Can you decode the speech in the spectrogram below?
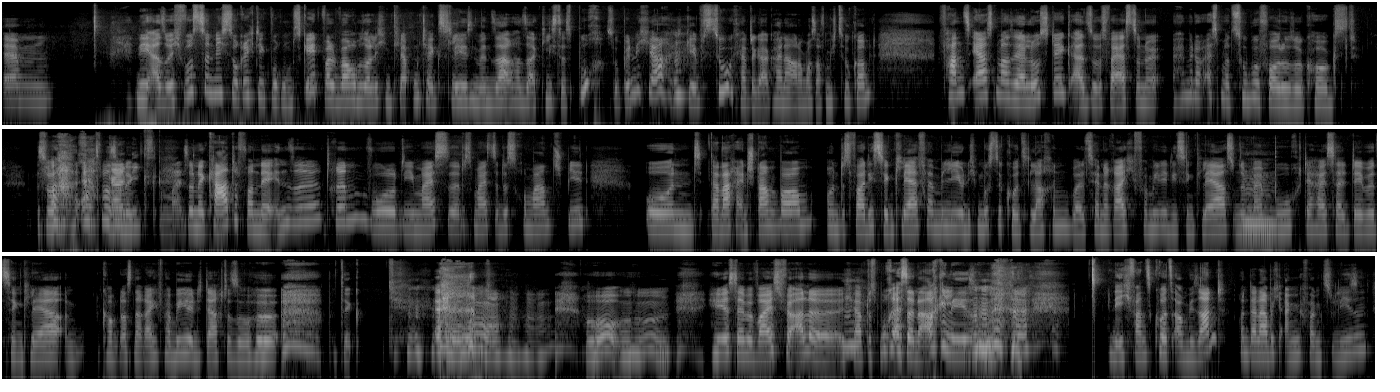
Ähm, nee, also ich wusste nicht so richtig, worum es geht, weil warum soll ich einen Klappentext lesen, wenn Sarah sagt, lies das Buch? So bin ich ja, ich gebe es zu. Ich hatte gar keine Ahnung, was auf mich zukommt. Fand es erstmal sehr lustig. Also es war erst so eine, hör mir doch erstmal zu, bevor du so guckst. Es war erstmal so eine, so eine Karte von der Insel drin, wo die meiste, das meiste des Romans spielt. Und danach ein Stammbaum und es war die Sinclair-Familie und ich musste kurz lachen, weil es ja eine reiche Familie, die Sinclairs und in meinem Mhm. Buch, der heißt halt David Sinclair und kommt aus einer reichen Familie und ich dachte so, witzig. Oh, mhm. Hier ist der Beweis für alle. Ich habe das Buch erst danach gelesen. nee, ich fand es kurz amüsant und dann habe ich angefangen zu lesen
